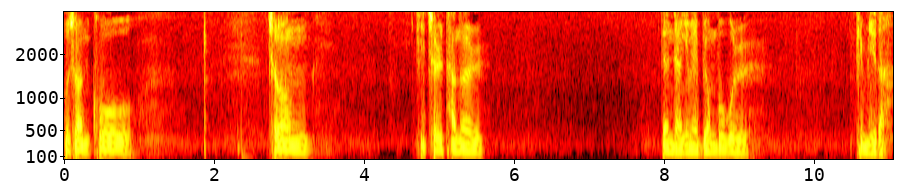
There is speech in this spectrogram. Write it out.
우선 고 정 희철 단월 위원장님의 명복을 빕니다.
